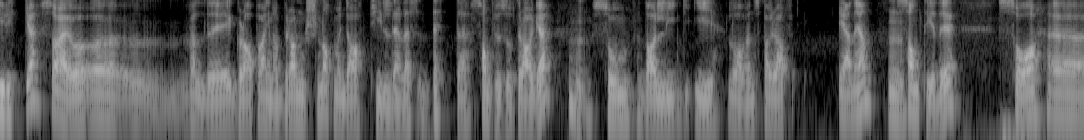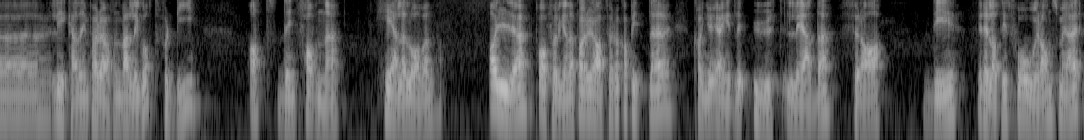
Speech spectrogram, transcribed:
yrket. Så er jeg jo eh, veldig glad på vegne av bransjen at man da tildeles dette samfunnsoppdraget, som da ligger i lovens paragraf 1-1. Samtidig så eh, liker jeg den paragrafen veldig godt, fordi at den favner hele loven. Alle påfølgende paragrafer og kapitler kan jo egentlig utlede fra de relativt få ordene som er her,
